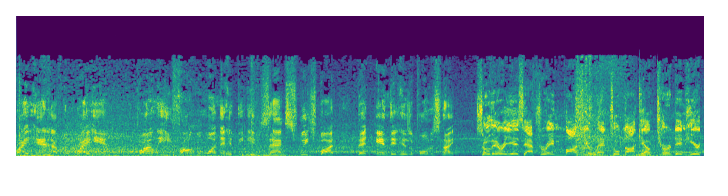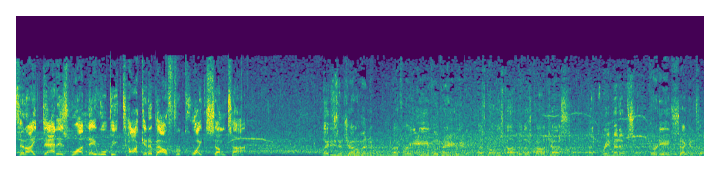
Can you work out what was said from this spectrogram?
right hand after right hand. Finally, he found the one that hit the exact sweet spot that ended his opponent's night. So there he is after a monumental knockout turned in here tonight. That is one they will be talking about for quite some time. Ladies and gentlemen, referee Yves Lavigne has called a stop to this contest at 3 minutes, 38 seconds of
